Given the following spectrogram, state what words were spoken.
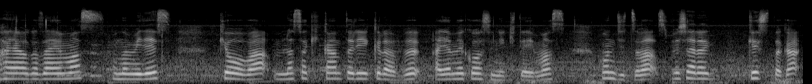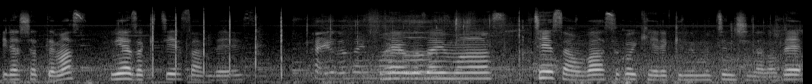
おはようございます。ほのみです。今日は紫カントリークラブあやめコースに来ています。本日はスペシャルゲストがいらっしゃってます。宮崎千恵さんです。おはようございます。おはようございます。千恵さんはすごい経歴の持ち主なので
